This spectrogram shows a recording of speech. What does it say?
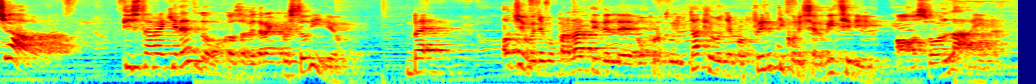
Ciao! Ti starai chiedendo cosa vedrai in questo video? Beh, oggi vogliamo parlarti delle opportunità che vogliamo offrirti con i servizi di Osmo Online.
